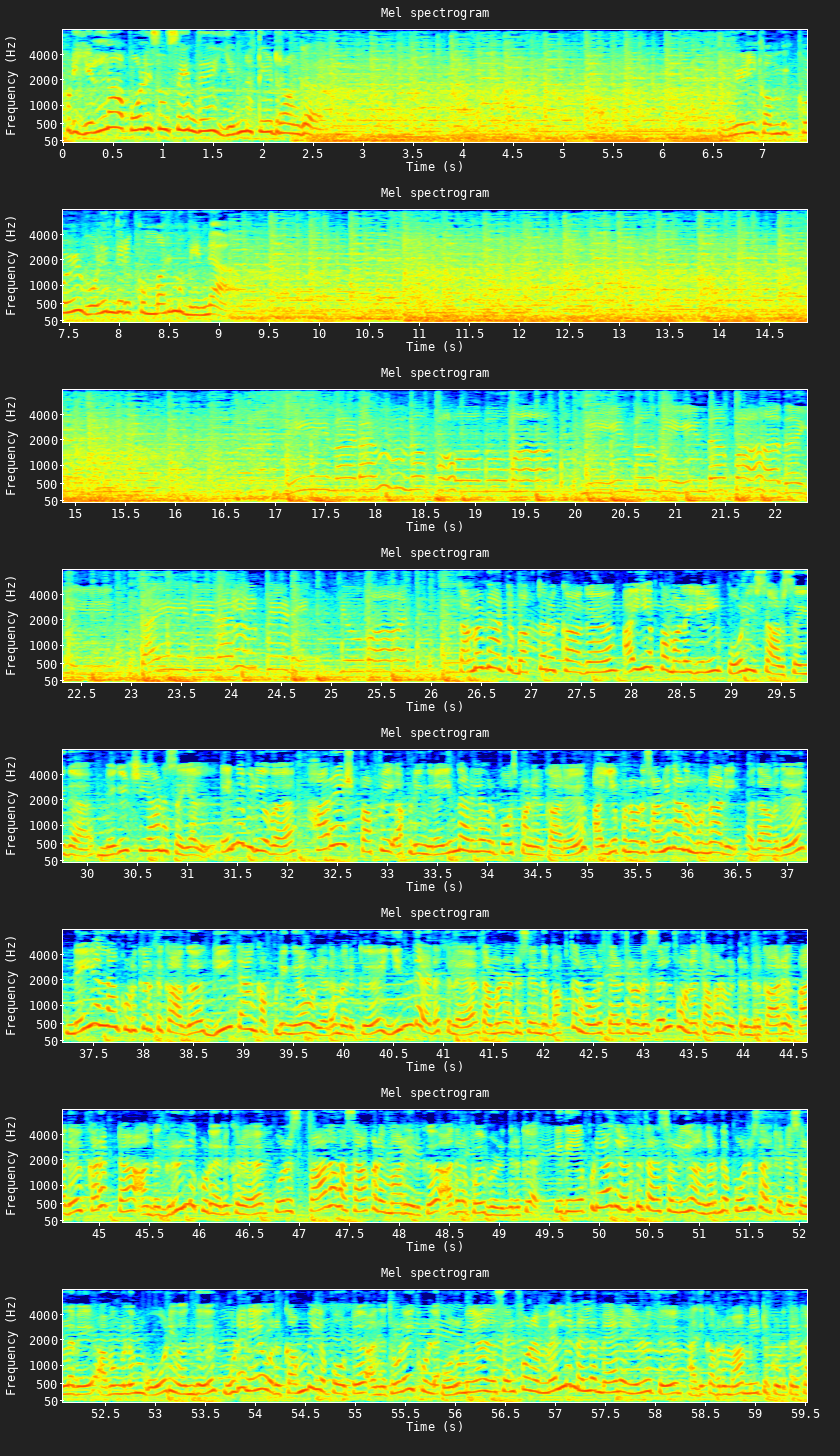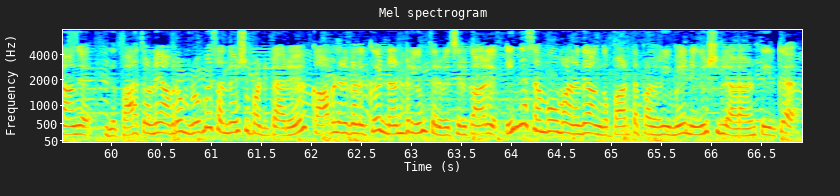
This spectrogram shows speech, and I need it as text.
அப்படி எல்லா போலீஸும் சேர்ந்து என்ன தேடுறாங்க? கிரில் கம்பிக்குள் ஒளிந்திருக்கும் மர்மம் என்ன? தமிழ்நாட்டு பக்தருக்காக ஐயப்ப மலையில் போலீசார் செய்த நெகிழ்ச்சியான செயல். இந்த வீடியோவை ஹரேஷ் பப்பி அப்படிங்கிற இந்த அடியில அவர் போஸ்ட் பண்ணிருக்காரு. ஐயப்பனோட சன்னிதானம் முன்னாடி அதாவது நெய்யெல்லாம் குடுக்கறதுக்காக கீ டேங்க் அப்படிங்கிற ஒரு இடம் இருக்கு. இந்த இடத்துல தமிழ்நாட்டை சேர்ந்த பக்தர் ஒருத்தர் தன்னோட செல்போனை தவற விட்டு இருந்திருக்காரு அது கரெக்டா அந்த கிரில்லு கூட இருக்கிற ஒரு பாதாள சாக்கடை மாதிரி இருக்கு. அதுல போய் விழுந்திருக்கு. இதை எப்படியாவது எடுத்து தர சொல்லி அங்கிருந்த போலீசார் கிட்ட சொல்லவே அவங்களும் ஓடி வந்து உடனே ஒரு கம்பிய போட்டு அந்த துளைக்குள்ள பொறுமையா அந்த செல்போனை மெல்ல மெல்ல மேல இழுத்து அதுக்கப்புறமா மீட்டு கொடுத்திருக்காங்க. இதை பார்த்தோன்னே அவரும் ரொம்ப சந்தோஷப்பட்டுட்டாரு. காவலர்களுக்கு நன்றியும் தெரிவிச்சிருக்காரு. இந்த சம்பவமானது அங்க பார்த்த பலரையுமே நிகழ்ச்சியில அழுத்தியிருக்க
